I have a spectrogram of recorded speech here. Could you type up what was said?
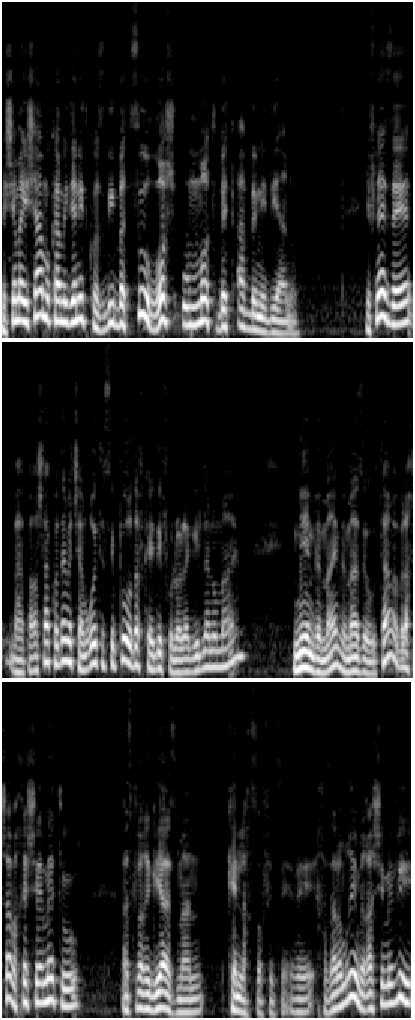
ושם האישה המוכה המדיינית, כוסבי בצור, ראש אומות בית אב במדיינו. לפני זה, בפרשה הקודמת שאמרו את הסיפור, דווקא העדיפו לא להגיד לנו מה הם, מי הם ומה הם ומה זהותם, אבל עכשיו, אחרי שהם מתו, אז כבר הגיע הזמן כן לחשוף את זה. וחז"ל אומרים, ורש"י מביא,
